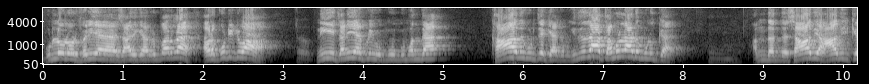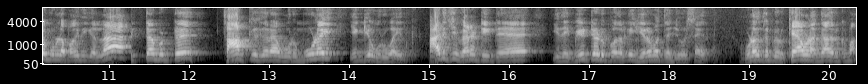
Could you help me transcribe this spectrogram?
உள்ளூரில் ஒரு பெரிய சாதிக்காரர் இருப்பார்ல அவரை கூட்டிட்டு வா. நீ தனியாக எப்படி உங்க- வந்த காது கொடுத்தே கேட்க இதுதான் தமிழ்நாடு முழுக்க. அந்தந்த சாதி ஆதிக்கம் உள்ள பகுதிகளில் திட்டமிட்டு தாக்குகிற ஒரு மூளை எங்கேயோ உருவாயிருக்கு. அடித்து விரட்டிட்டு இதை மீட்டெடுப்பதற்கு இருபத்தஞ்சி வருஷம் ஆயிருக்கு. உலகத்தில் இப்படி ஒரு கேவலம் எங்காவது இருக்குமா?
